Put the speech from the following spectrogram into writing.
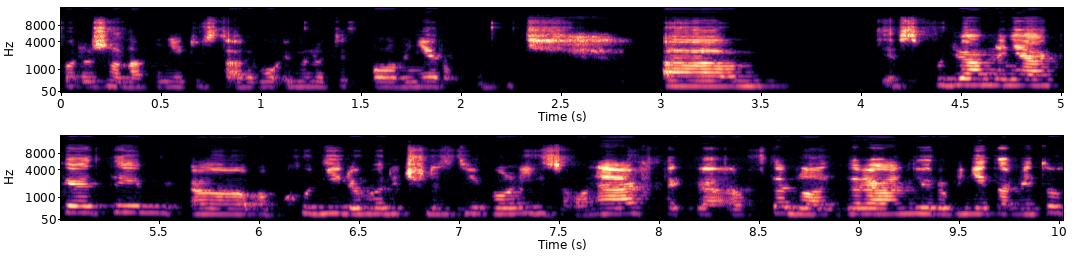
podařilo naplnit tu stádovou imunitu v polovině roku. Um, se podívám na nějaké ty uh, obchodní dohody členství v volných zónách, tak v té bilaterální rovině tam je to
